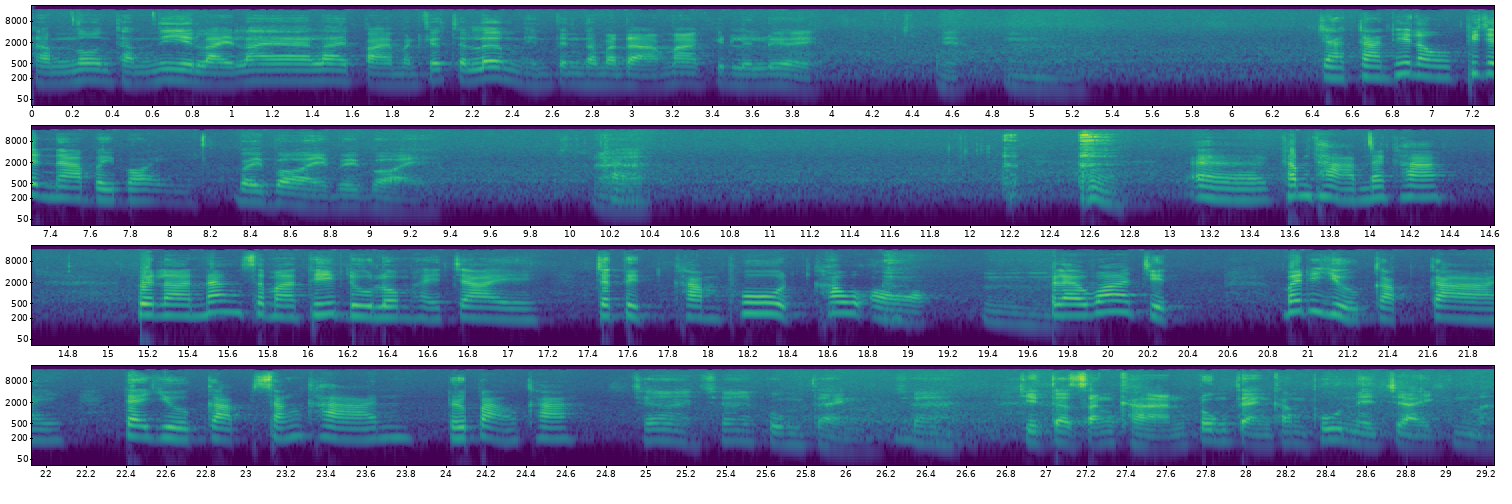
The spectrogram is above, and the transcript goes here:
ทำโน่นทำนี่ไล่ไล่ไล่ไป มันก็จะเริ่มเห็นเป็นธรรมดามากขึ้นเรื่อยๆเนี่ยอืมจากการที่เราพิจารณาบ่อยบ่อยๆ บ่อยๆนะค่ะฮะๆเอ่อคำถามนะคะ เวลานั่งสมาธิดูลมหายใจ จะติดคำพูดเข้าออกอืม แปลว่าจิตไม่ได้อยู่กับกาย แต่อยู่กับสังขารหรือเปล่าคะ ใช่ใช่ปรุงแต่งใช่จิตตสังขารปรุงแต่งคำพูดในใจขึ้นมา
